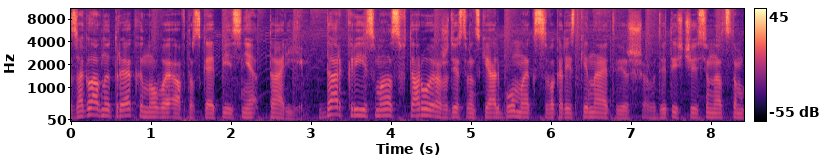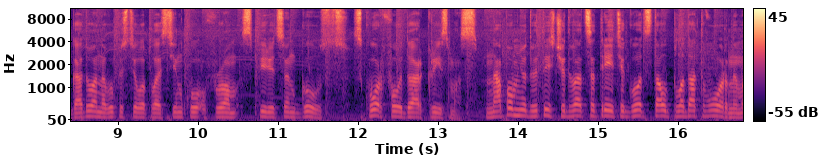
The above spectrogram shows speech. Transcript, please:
Заглавный трек – новая авторская песня Тарии. Dark Christmas – второй рождественский альбом экс-вокалистки Nightwish. В 2017 году она выпустила пластинку From Spirits and Ghosts – Score for Dark Christmas. Напомню, 2023 год стал плодотворным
